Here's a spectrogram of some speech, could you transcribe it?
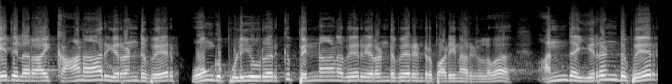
ஏதிலராய் காணார் இரண்டு பேர் ஓங்கு புலியூரருக்கு பெண்ணான பேர் இரண்டு பேர் என்று பாடினார்கள் அல்லவா அந்த இரண்டு பேர்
